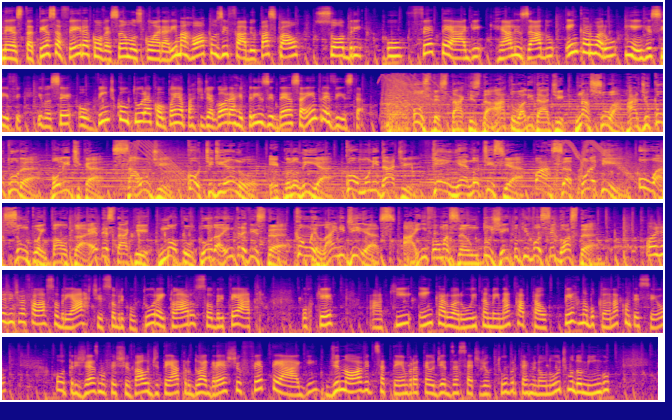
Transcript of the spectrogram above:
Nesta terça-feira, conversamos com Arari Marrocos e Fábio Pascoal sobre o FETEAG, realizado em Caruaru e em Recife. E você, ouvinte cultura, acompanha a partir de agora a reprise dessa entrevista. Os destaques da atualidade na sua Rádio Cultura. Política, saúde, cotidiano, economia, comunidade. Quem é notícia, passa por aqui. O assunto em pauta é destaque no Cultura Entrevista, com Elaine Dias. A informação do jeito que você gosta. Hoje a gente vai falar sobre arte, sobre cultura e, claro, sobre teatro, porque aqui em Caruaru e também na capital pernambucana aconteceu o 30 Festival de Teatro do Agreste, o FETEAG, de 9 de setembro até o dia 17 de outubro, terminou no último domingo,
